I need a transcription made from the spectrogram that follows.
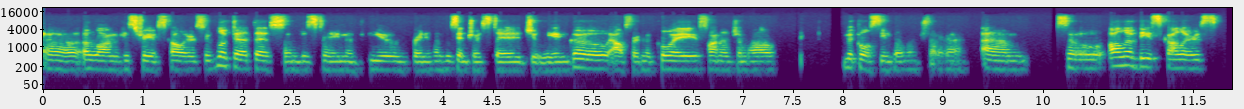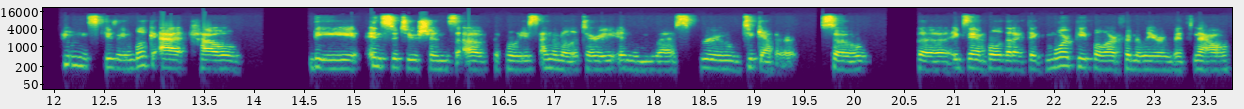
uh, a long history of scholars who've looked at this. I'm just naming a few for anyone who's interested Julian Go, Alfred McCoy, Fana Jamal, Micol Seigel, etc. Um, so all of these scholars, excuse me, look at how the institutions of the police and the military in the US grew together. So the example that I think more people are familiar with now,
